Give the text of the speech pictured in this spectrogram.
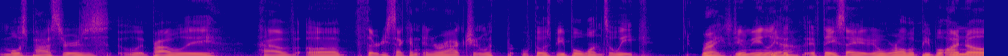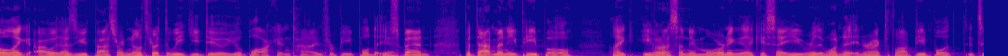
most pastors would probably have a thirty second interaction with, with those people once a week. right Do you know what I mean? Like Yeah. with, if they say you know we're all about people, I know like I was as a youth pastor, I know throughout the week you do you'll block in time for people that you spend, but that many people. Like even on Sunday morning, like you say, you really want to interact with a lot of people. It, it's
